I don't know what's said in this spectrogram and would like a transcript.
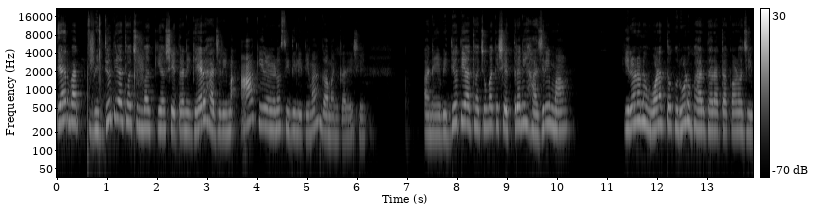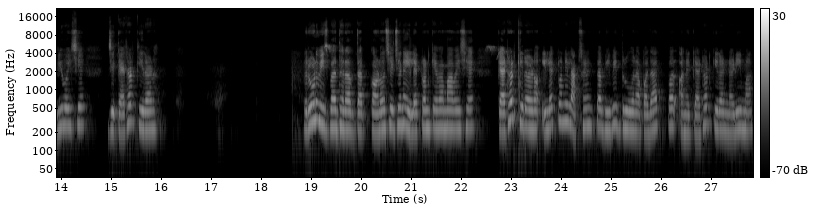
ત્યારબાદ વિદ્યુતીય અથવા ચુંબકીય ક્ષેત્રની ગેરહાજરીમાં આ કિરણો સીધી લીટીમાં ગમન કરે છે. અને વિદ્યુતીય અથવા ચુંબકીય ક્ષેત્રની હાજરીમાં કિરણોનું વર્ણતક ઋણ ભાર ધરાવતા કણો જેવી હોય છે, જે કેથળ કિરણ ઋણ વીજભાર ધરાવતા કણો છે, જેને ઇલેક્ટ્રોન કહેવામાં આવે છે. કેથોડ કિરણો ઇલેક્ટ્રોનની લાક્ષણિકતા વિવિધ ધ્રુવોના પદાર્થ પર અને કેથોડ કિરણ નળીમાં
